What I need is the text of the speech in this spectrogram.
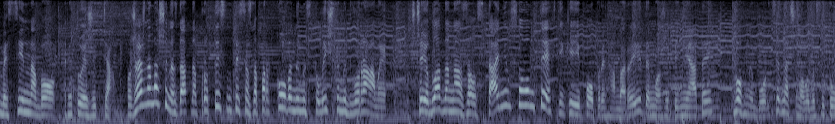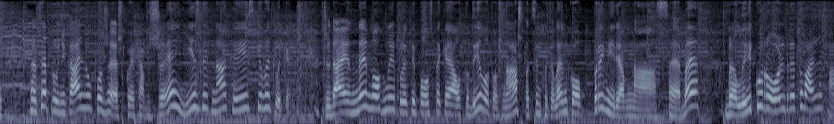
безцінна, бо рятує життя. Пожежна машина здатна протиснутися запаркованими столичними дворами, ще й обладнана за останнім словом техніки, і попри габарити може підняти вогнеборців на чималу висоту. Все це про унікальну пожежку, яка вже їздить на київські виклики. Джедаї не могли пройти повз таке автодиво, тож наш Максим Котіленко приміряв на себе велику роль рятувальника.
